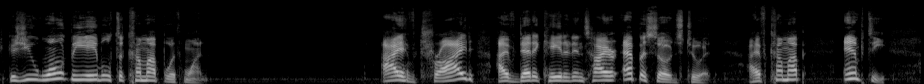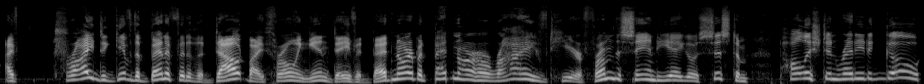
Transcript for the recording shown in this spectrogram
because you won't be able to come up with one. I have tried, I've dedicated entire episodes to it. I have come up empty. I've tried to give the benefit of the doubt by throwing in David Bednar, but Bednar arrived here from the San Diego system, polished and ready to go.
